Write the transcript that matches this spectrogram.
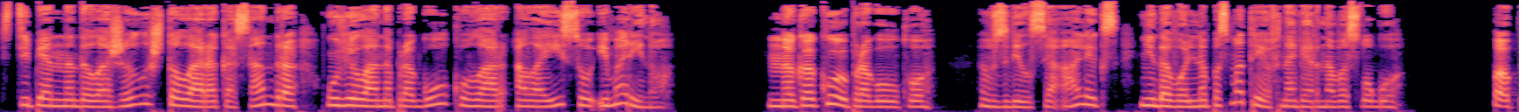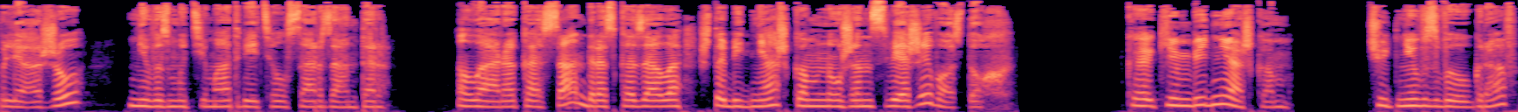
степенно доложил, что Лара Кассандра увела на прогулку Лар Алаису и Марину. «На какую прогулку?» — взвился Алекс, недовольно посмотрев на верного слугу. «По пляжу?» — невозмутимо ответил Сарзантер. «Лара Кассандра сказала, что бедняжкам нужен свежий воздух». «Каким бедняжкам?» Чуть не взвыл граф,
